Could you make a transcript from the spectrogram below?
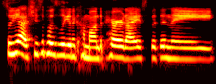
so yeah, she's supposedly going to come on to Paradise, but then they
